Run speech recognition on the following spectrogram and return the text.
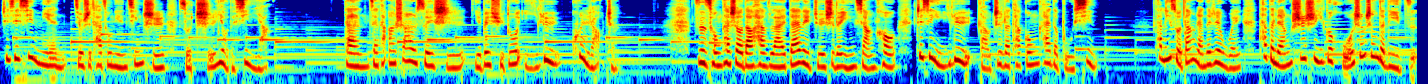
这些信念就是他从年轻时所持有的信仰。但在他二十二岁时，也被许多疑虑困扰着。自从他受到汉弗莱·戴维爵士的影响后，这些疑虑导致了他公开的不信。他理所当然地认为，他的良师是一个活生生的例子，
